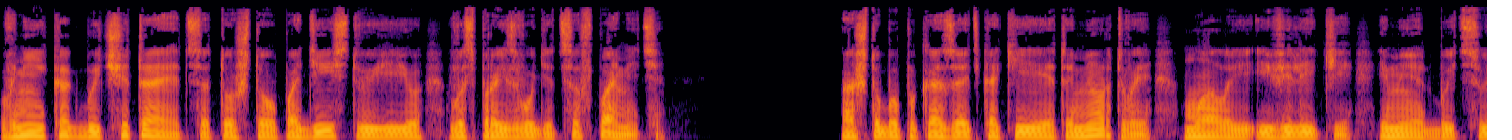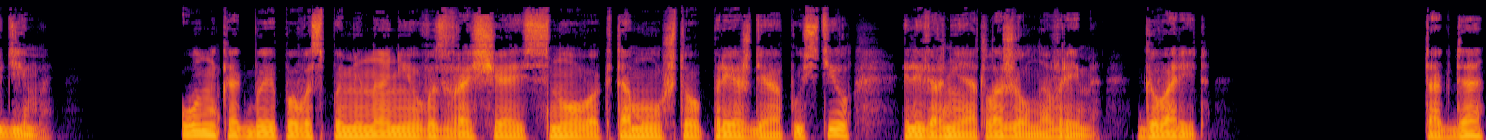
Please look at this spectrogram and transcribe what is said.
В ней как бы читается то, что по действию ее воспроизводится в памяти. А чтобы показать, какие это мертвые, малые и великие, имеют быть судимы, он, как бы по воспоминанию возвращаясь снова к тому, что прежде опустил, или вернее отложил на время, говорит «Тогда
